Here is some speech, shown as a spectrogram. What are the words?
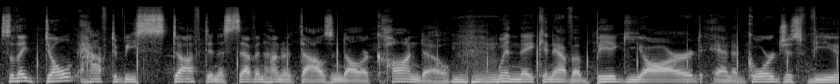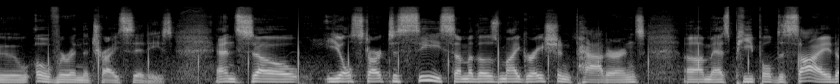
So they don't have to be stuffed in a $700,000 condo when they can have a big yard and a gorgeous view over in the Tri Cities. And so you'll start to see some of those migration patterns um, as people decide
